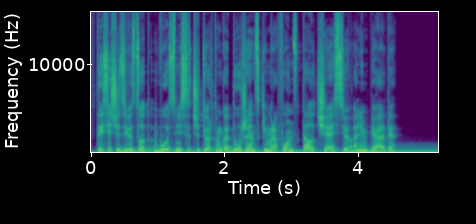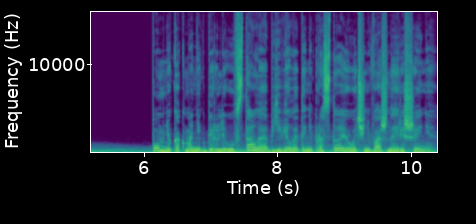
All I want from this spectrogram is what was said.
В 1984 году женский марафон стал частью Олимпиады. Помню, как Маник Берлиу встала и объявила это непростое и очень важное решение.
